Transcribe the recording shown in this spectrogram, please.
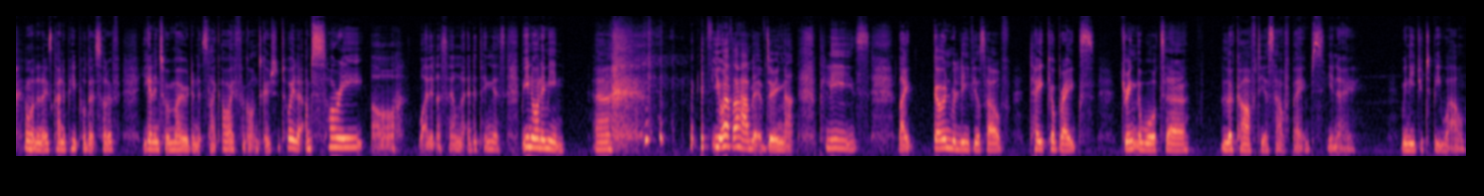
one of those kind of people that sort of you get into a mode and it's like, oh, I've forgotten to go to the toilet. I'm sorry. Oh, why did I say I'm not editing this? But you know what I mean. Uh, if you have a habit of doing that, please, like, go and relieve yourself take your breaks, drink the water, look after yourself, babes. You know, we need you to be well.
